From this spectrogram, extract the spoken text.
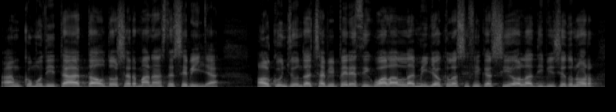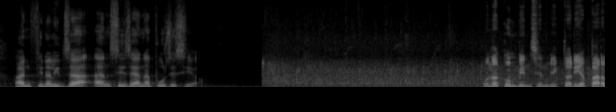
amb comoditat del Dos Hermanes de Sevilla. El conjunt de Xavi Pérez iguala la millor classificació a la divisió d'honor en finalitzar en sisena posició. Una convincent victòria per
